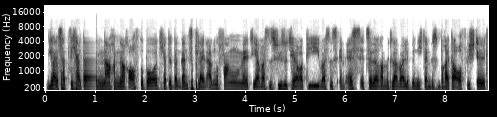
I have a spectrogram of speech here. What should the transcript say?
ja, das hat sich halt dann nach und nach aufgebaut. Ich hatte dann ganz klein angefangen mit, ja, was ist Physiotherapie, was ist MS etc. Mittlerweile bin ich da ein bisschen breiter aufgestellt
